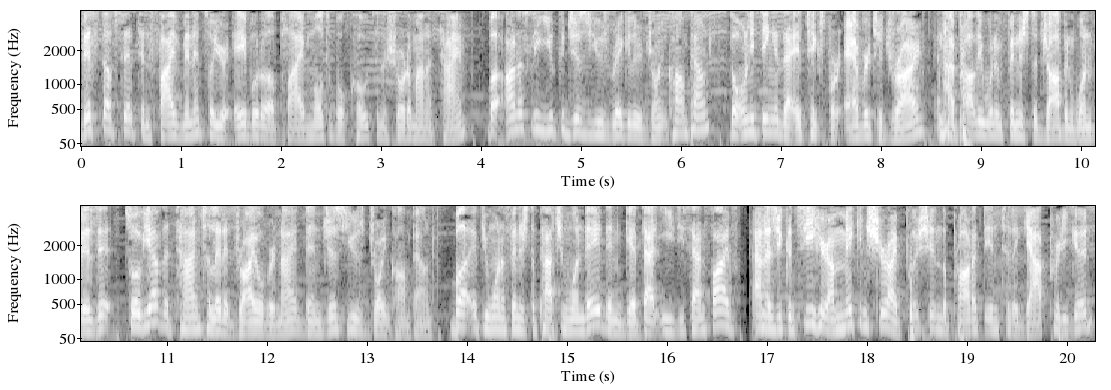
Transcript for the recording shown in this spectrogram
This stuff sits in five minutes so you're able to apply multiple coats in a short amount of time. But honestly, you could just use regular joint compound. The only thing is that it takes forever to dry and I probably wouldn't finish the job in one visit. So if you have the time to let it dry overnight, then just use joint compound. But if you wanna finish the patch in one day, then get that Easy Sand 5. And as you can see here, I'm making sure I push in the product into the gap pretty good.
